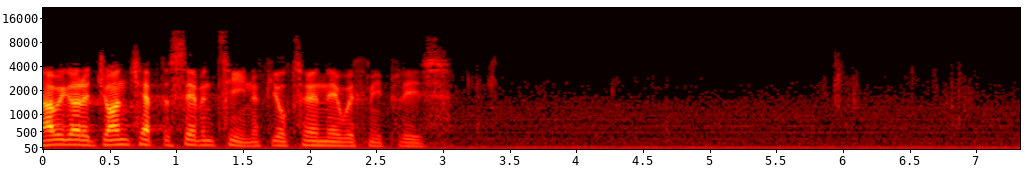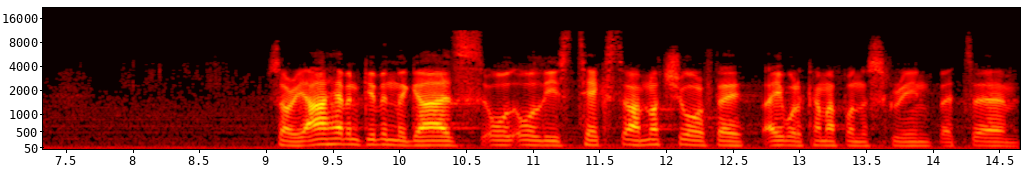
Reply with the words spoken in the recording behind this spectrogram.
Now we go to John chapter 17. If you'll turn there with me, please. Sorry, I haven't given the guys all, all these texts. I'm not sure if they're able to come up on the screen, but um,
